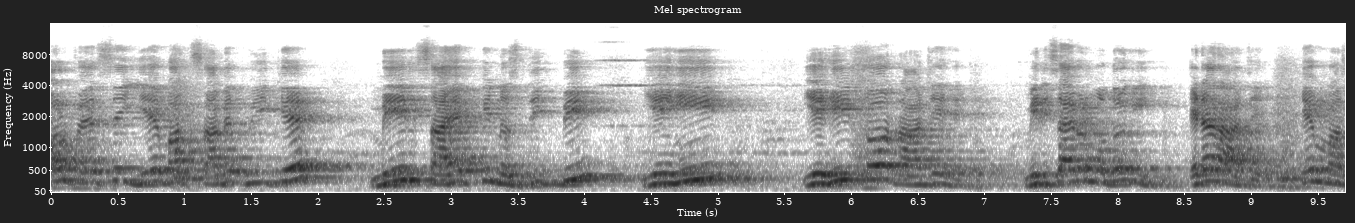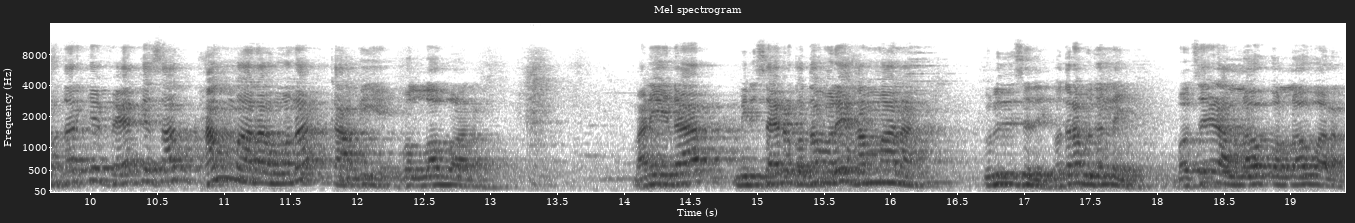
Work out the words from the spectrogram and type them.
অল ফেসে সে ইয়ে ये बात হুই কে मीर साहब के नजदीक भी यही यही तो राजे है मीर साहब মধ্যে কি এটা রাজে কে মাসদার के फैल के साथ हम माना होना काफी है वल्लाहु आलम মানে এটা মির সাহেবের কথা বলে হাম মানা তুলে দিছে রে কথাটা বুঝেন নাই বলছে এটা আল্লাহ আল্লাহ আলম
